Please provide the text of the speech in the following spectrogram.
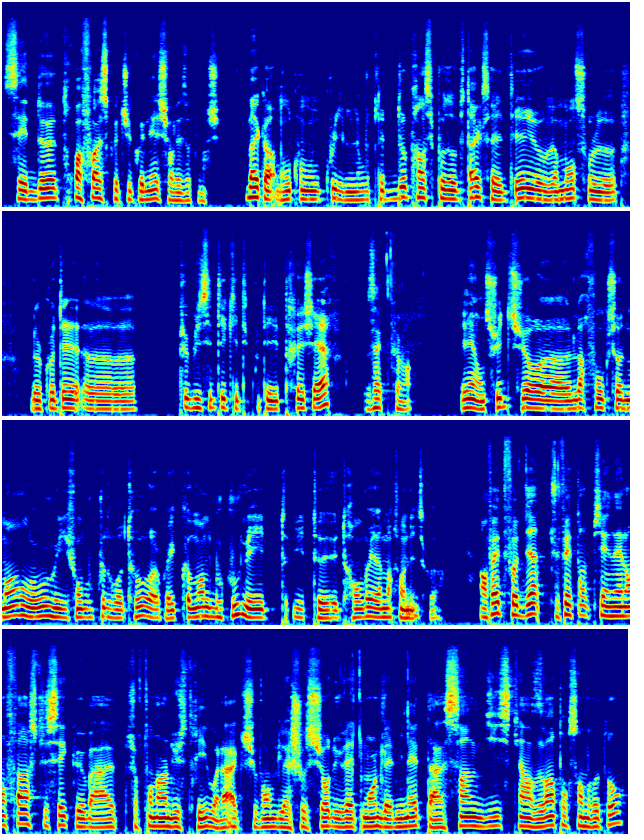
c'est deux, trois fois ce que tu connais sur les autres marchés. D'accord. Donc, donc, les deux principaux obstacles, ça a été vraiment sur le, le côté publicité qui coûté très cher. Exactement et ensuite sur euh, leur fonctionnement où ils font beaucoup de retours, euh, quoi. ils commandent beaucoup, mais ils te, renvoient la marchandise. Quoi. En fait, il faut te dire, tu fais ton PNL en France, tu sais que bah, sur ton industrie, voilà, que tu vends de la chaussure, du vêtement, de la lunette, tu as 5, 10, 15, 20% de retour.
